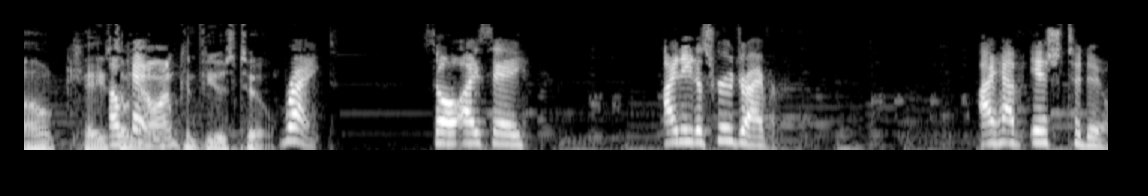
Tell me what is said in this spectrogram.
Okay, so Okay. now I'm confused too. Right. So I say, I need a screwdriver. I have ish to do.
